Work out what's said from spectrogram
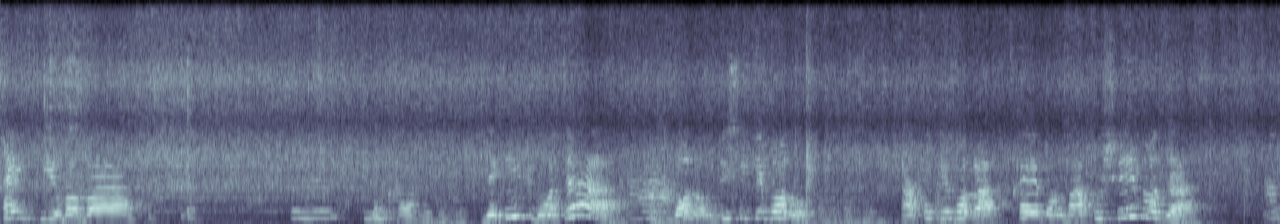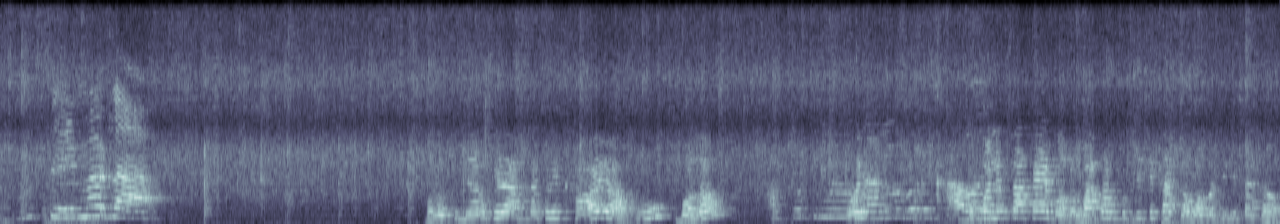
থ্যাংক ইউ বাবা। দেখি মজা? বলো ঋষিকে বলো। আপুকে বলো আপু খাইয়ে বলো আপু সেই মজা। বলো তুমি আমাকে রান্না করে খাওয়াই আপু। বলো। মোবাইলে তাকায় বলো। বাবার দিকে তাকাও বাবার দিকে তাকাও।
